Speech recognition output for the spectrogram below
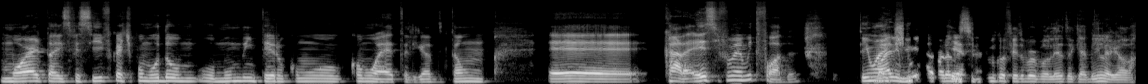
morta específica, tipo, muda o, o, mundo inteiro como, como é, tá ligado? Então, é... cara, esse filme é muito foda. Tem um vale artigo comparando esse filme com o efeito borboleta que é bem legal.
